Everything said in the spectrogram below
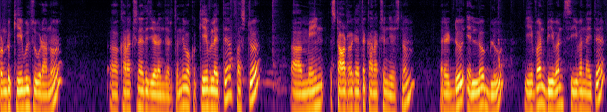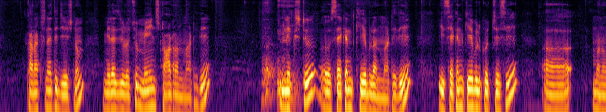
రెండు కేబుల్స్ కూడాను కనెక్షన్ అయితే చేయడం జరుగుతుంది. ఒక కేబుల్ అయితే ఫస్ట్ మెయిన్ స్టార్టర్కి అయితే కనెక్షన్ చేసినాం. Red yellow blue A one B one C one అయితే కనెక్షన్ అయితే చేసినాం. మీరే చూడొచ్చు మెయిన్ స్టార్టర్ అన్నమాట ఇది. నెక్స్ట్ సెకండ్ కేబుల్ అనమాట ఇది. ఈ సెకండ్ కేబుల్కి వచ్చేసి మనం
